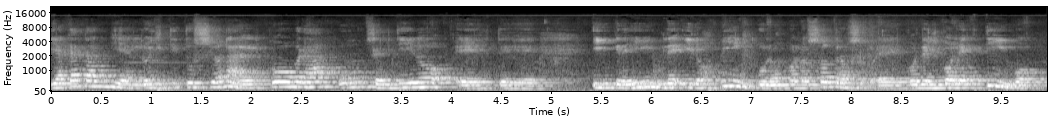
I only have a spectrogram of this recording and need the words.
Y acá también lo institucional cobra un sentido este, increíble y los vínculos con los otros, eh, con el colectivo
